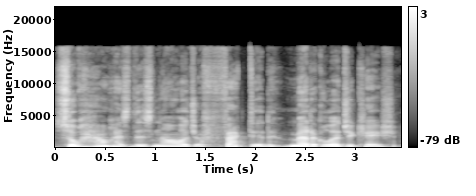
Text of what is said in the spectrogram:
So how has this knowledge affected medical education?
